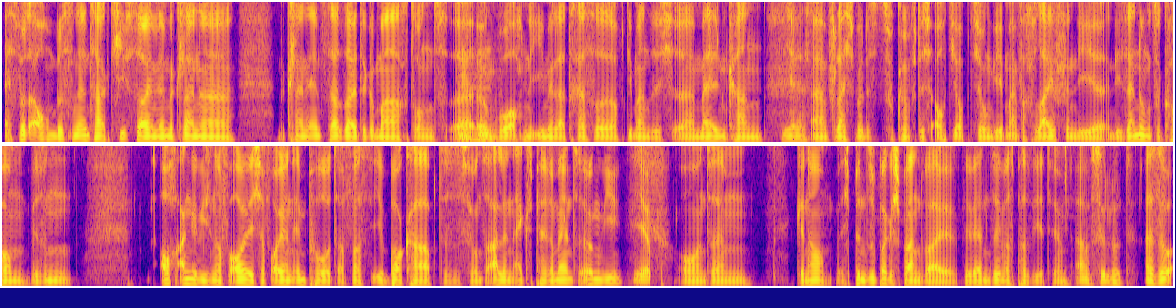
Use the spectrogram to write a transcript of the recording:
es wird auch ein bisschen interaktiv sein. Wir haben eine kleine, eine kleine Insta-Seite gemacht und äh, mhm. irgendwo auch eine E-Mail-Adresse, auf die man sich äh, melden kann. Yes. Äh, vielleicht wird es zukünftig auch die Option geben, einfach live in die, in die Sendung zu kommen. Wir sind auch angewiesen auf euch, auf euren Input, auf was ihr Bock habt. Das ist für uns alle ein Experiment irgendwie. Yep. Und ähm, genau, ich bin super gespannt, weil wir werden sehen, was passiert hier. Absolut. Also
